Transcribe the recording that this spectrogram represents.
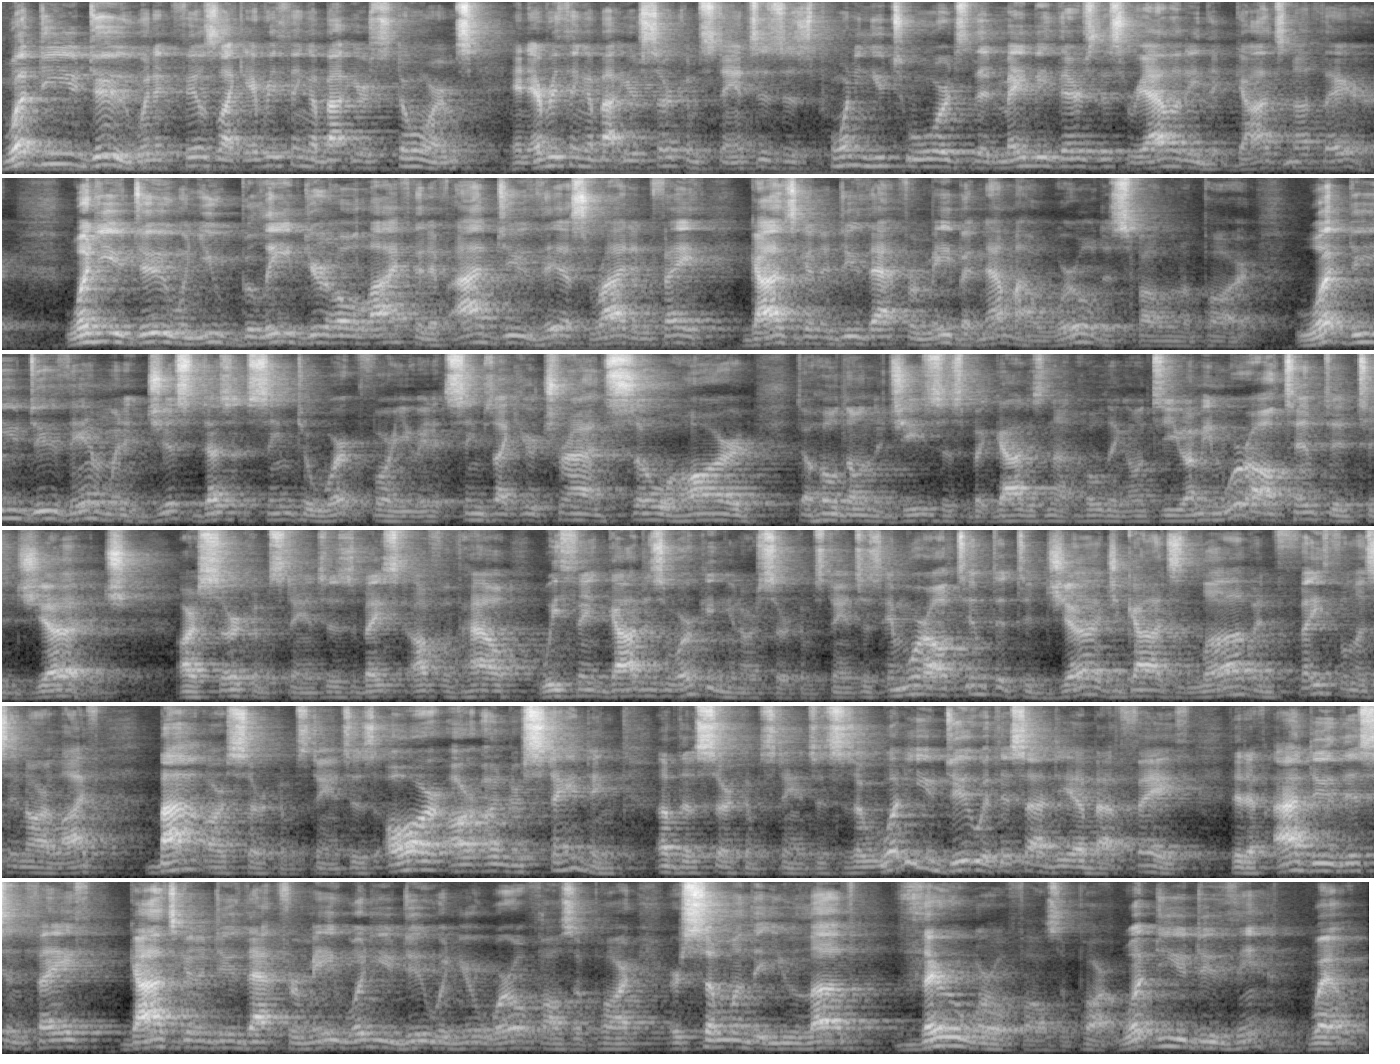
What do you do when it feels like everything about your storms and everything about your circumstances is pointing you towards that maybe there's this reality that God's not there? What do you do when you believed your whole life that if I do this right in faith, God's going to do that for me, but now my world is falling apart? What do you do then when it just doesn't seem to work for you and it seems like you're trying so hard to hold on to Jesus, but God is not holding on to you? I mean, we're all tempted to judge our circumstances based off of how we think God is working in our circumstances. And we're all tempted to judge God's love and faithfulness in our life by our circumstances or our understanding of those circumstances. So, what do you do with this idea about faith? That if I do this in faith, God's going to do that for me. What do you do when your world falls apart or someone that you love, their world falls apart? What do you do then? Well,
